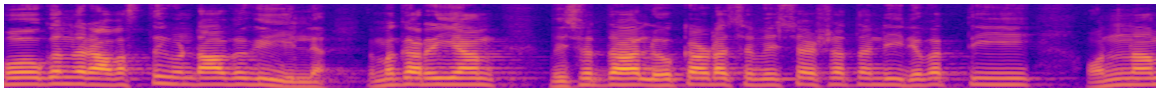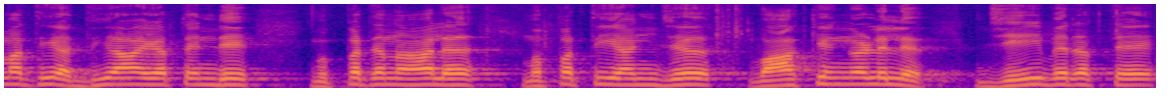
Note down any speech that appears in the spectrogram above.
പോകുന്നൊരവസ്ഥയുണ്ടാവുകയില്ല. നമുക്കറിയാം വിശുദ്ധ ലൂക്കാട സുവിശേഷത്തിന്റെ ഇരുപത്തി ഒന്നാമത്തെ അധ്യായത്തിന്റെ മുപ്പത്തിനാല് മുപ്പത്തിയഞ്ച് വാക്യങ്ങളിൽ ജീവിതത്തെ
